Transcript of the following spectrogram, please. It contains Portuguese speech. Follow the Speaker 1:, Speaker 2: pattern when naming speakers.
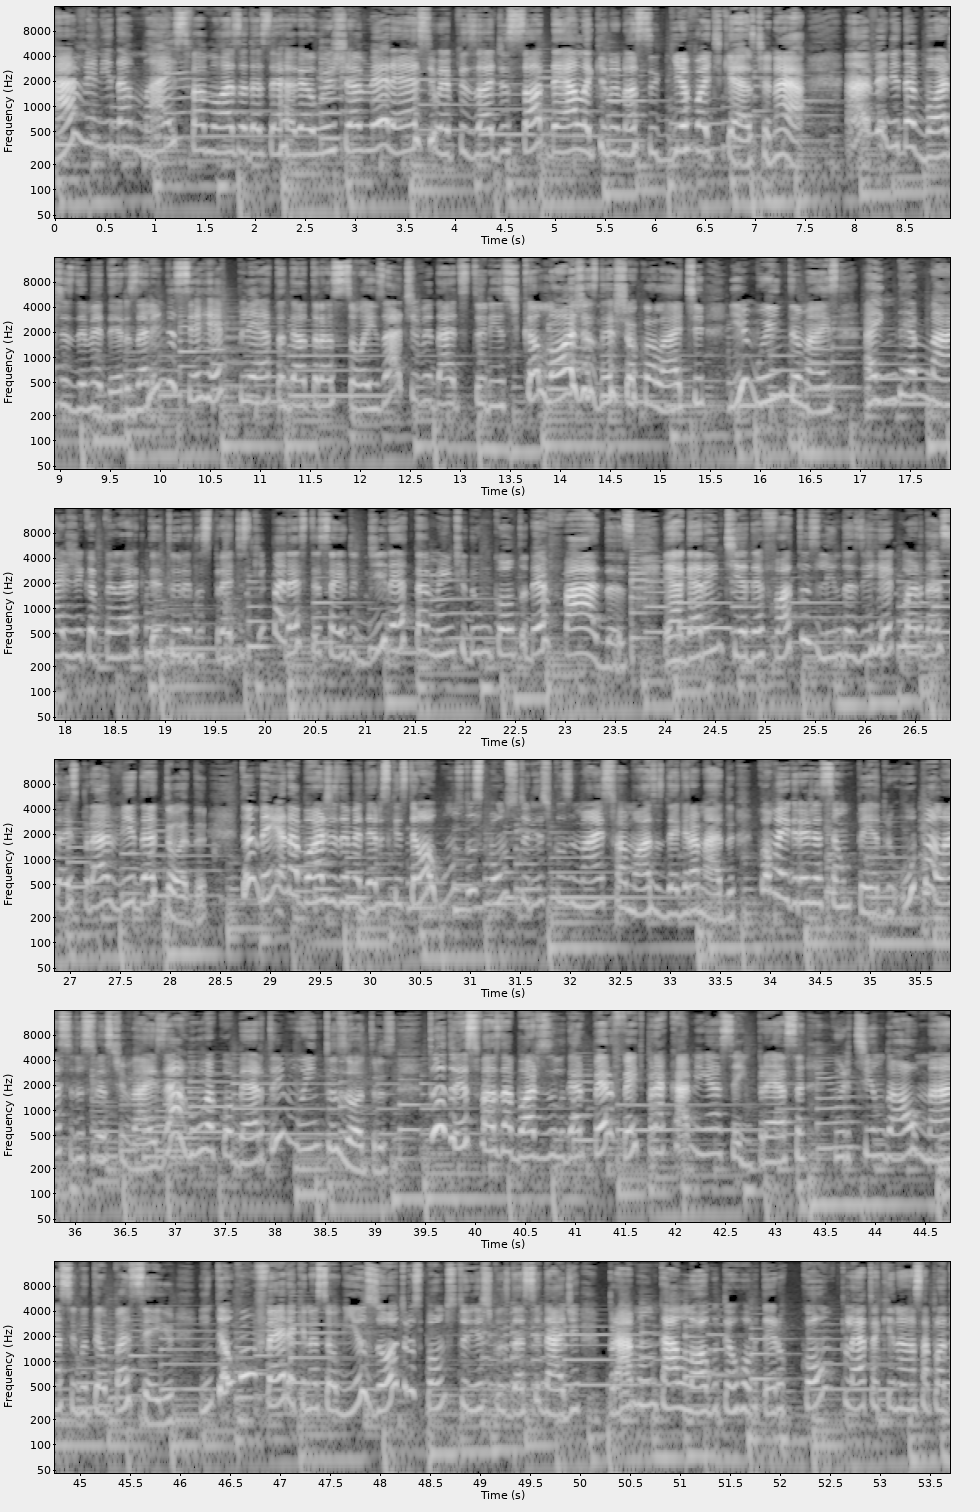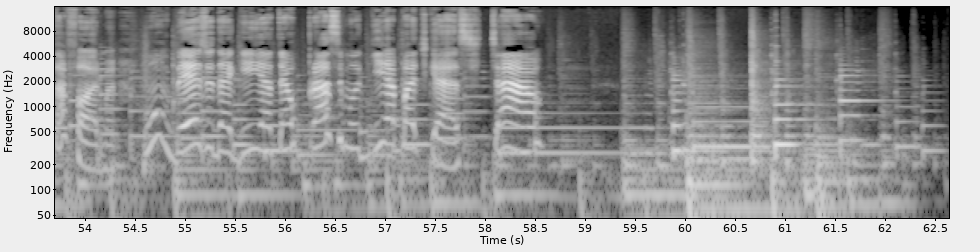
Speaker 1: Have avenida mais famosa da Serra Gaúcha merece um episódio só dela aqui no nosso Guia Podcast, né? A Avenida Borges de Medeiros, além de ser repleta de atrações, atividades turísticas, lojas de chocolate e muito mais, ainda é mágica pela arquitetura dos prédios que parece ter saído diretamente de um conto de fadas. É a garantia de fotos lindas e recordações para a vida toda. Também é na Borges de Medeiros que estão alguns dos pontos turísticos mais famosos de Gramado, como a Igreja São Pedro, o Palácio dos Festivais, a Rua Coberta e muitos outros. Tudo isso faz da Borges o lugar perfeito para caminhar sem pressa, curtindo ao máximo teu passeio. Então confere aqui na seu guia os outros pontos turísticos da cidade para montar logo teu roteiro completo aqui na nossa plataforma. Um beijo da guia e até o próximo Guia Podcast. Tchau!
